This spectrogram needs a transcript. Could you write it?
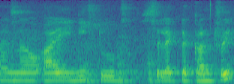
and now I need to select the country.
